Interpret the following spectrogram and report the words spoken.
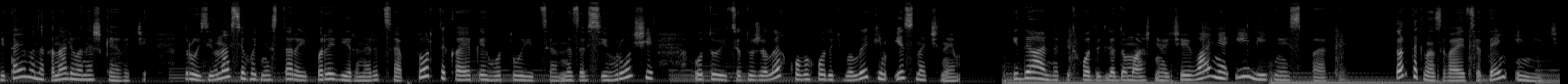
Вітаємо на каналі Ванешкевичі. Друзі, у нас сьогодні старий перевірений рецепт тортика, який готується не за всі гроші, готується дуже легко, виходить великим і смачним. Ідеально підходить для домашнього чаювання і літньої спеки. Тортик називається День і ніч.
